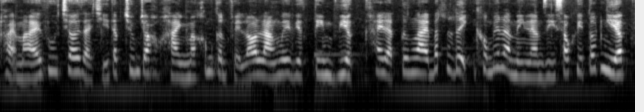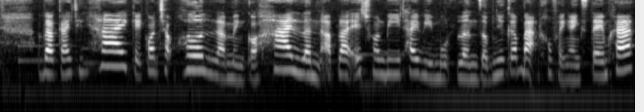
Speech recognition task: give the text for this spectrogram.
thoải mái vui chơi giải trí tập trung cho học hành mà không cần phải lo lắng về việc tìm việc hay là tương lai bất định không biết là mình làm gì sau khi tốt nghiệp. Và cái thứ hai cái cái quan trọng hơn là mình có hai lần apply H1B thay vì một lần giống như các bạn không phải ngành STEM khác.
